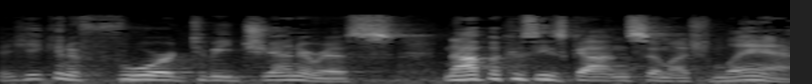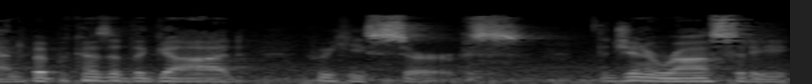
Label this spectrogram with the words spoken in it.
He can afford to be generous, not because he's gotten so much land, but because of the God who he serves, the generosity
